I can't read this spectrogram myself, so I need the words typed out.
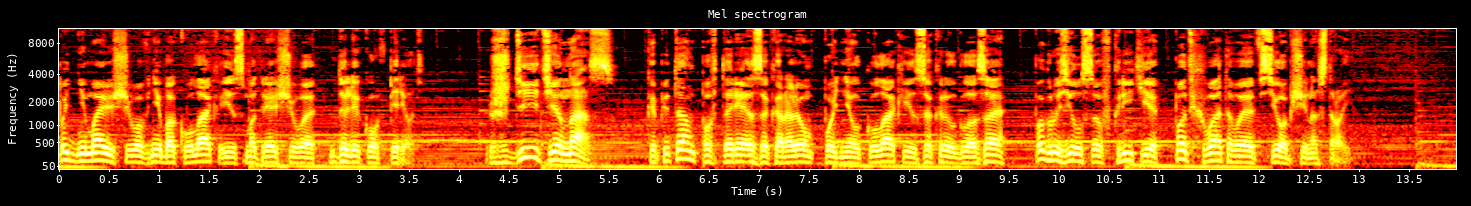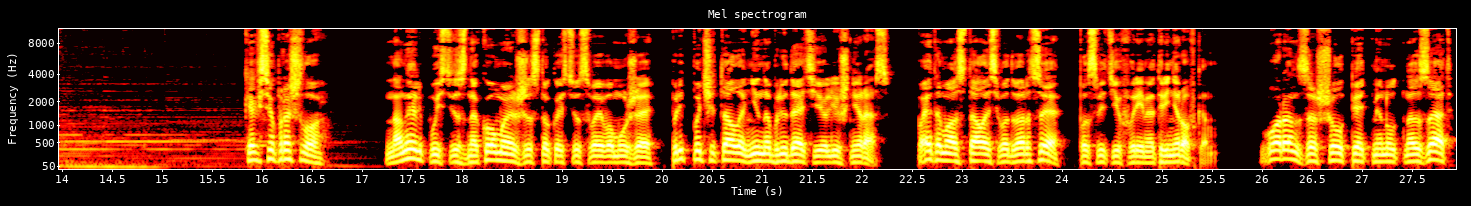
поднимающего в небо кулак и смотрящего далеко вперед. «Ждите нас!» Капитан, повторяя за королем, поднял кулак и закрыл глаза, погрузился в крики, подхватывая всеобщий настрой. Как все прошло? Нанель, пусть и знакомая с жестокостью своего мужа, предпочитала не наблюдать ее лишний раз, поэтому осталась во дворце, посвятив время тренировкам. Ворон зашел пять минут назад,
